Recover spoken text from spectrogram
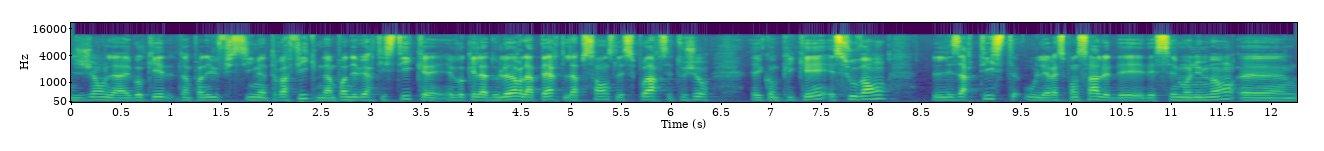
Jean l'a évoqué d'un point de vue cinématographique, d'un point de vue artistique, évoquer la douleur, la perte, l'absence, l'espoir, c'est toujours euh, compliqué. Et souvent, les artistes ou les responsables de, ces monuments, euh,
